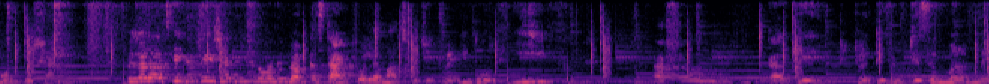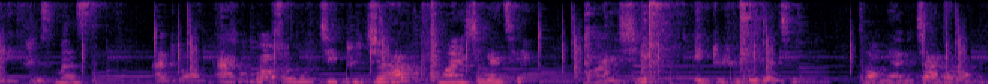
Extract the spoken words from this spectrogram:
মন না তো চলো আজকে এখান থেকে সাথে তোমাদের ব্লগটা স্টার্ট করলাম আজকে হচ্ছে টোয়েন্টি ফোর ইভ কালকে twenty fifth December merry Christmas advance এখন বসর হচ্ছে একটু চা, মা এসে গেছে, মা এসে একটু শুতে গেছে। তো আমি আগে চাটা বানাই।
